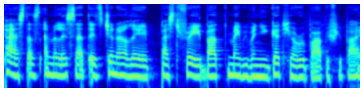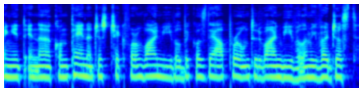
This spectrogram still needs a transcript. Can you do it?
pest, as Emily said, it's generally pest free, but maybe when you get your rhubarb, if you're buying it in a container, just check for vine weevil because they are prone to the vine weevil. And we were just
